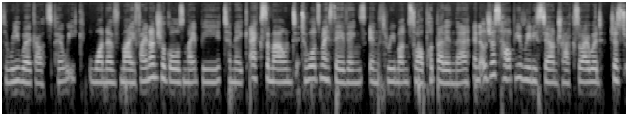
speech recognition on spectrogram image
three workouts per week. One of my financial goals might be to make X amount towards my savings in three months. So I'll put that in there and it'll just help you really stay on track. So I would just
